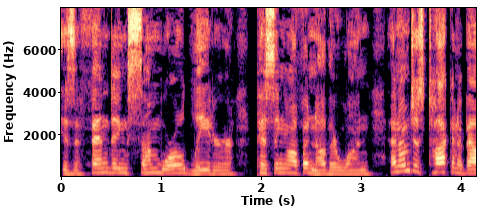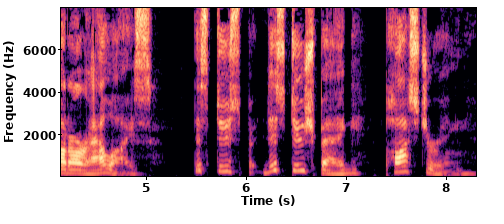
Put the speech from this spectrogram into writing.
is offending some world leader, pissing off another one, and I'm just talking about our allies. This, douche, this douchebag posturing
